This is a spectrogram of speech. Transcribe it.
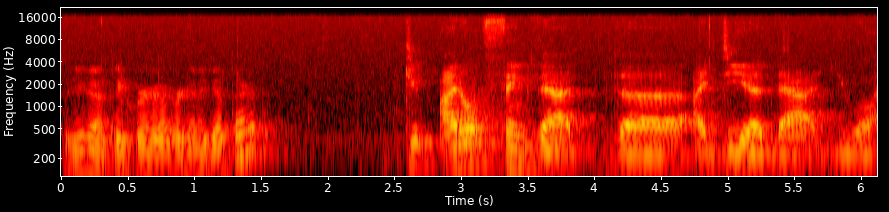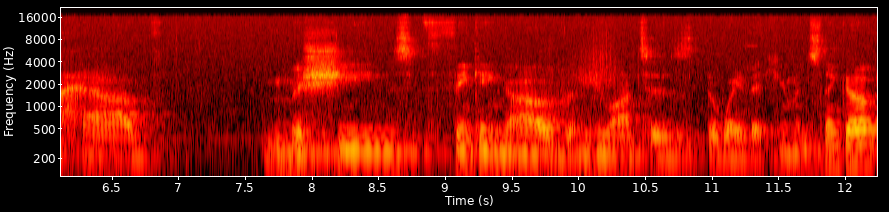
So you don't think we're ever going to get there? Do, I don't think that the idea that you will have machines thinking of nuances the way that humans think of,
